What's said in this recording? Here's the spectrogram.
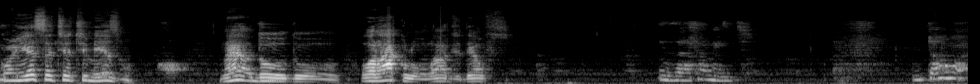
conheça -te a ti mesmo, né? Do, do oráculo lá de Delfos. Exatamente. Então,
